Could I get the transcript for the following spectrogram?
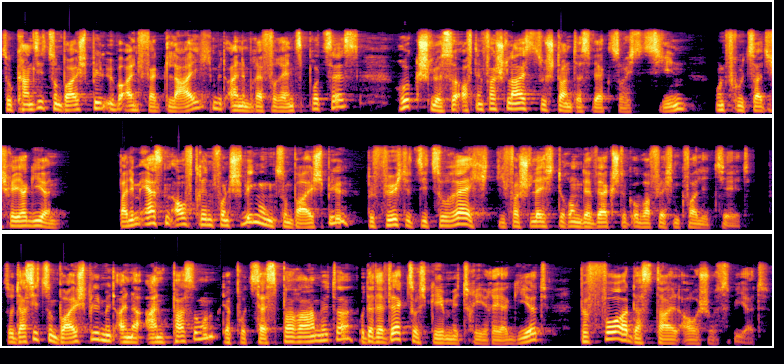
so kann sie zum Beispiel über einen Vergleich mit einem Referenzprozess Rückschlüsse auf den Verschleißzustand des Werkzeugs ziehen und frühzeitig reagieren. Bei dem ersten Auftreten von Schwingungen zum Beispiel befürchtet sie zu Recht die Verschlechterung der Werkstückoberflächenqualität, sodass sie zum Beispiel mit einer Anpassung der Prozessparameter oder der Werkzeuggeometrie reagiert, bevor das Teil Ausschuss wird.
